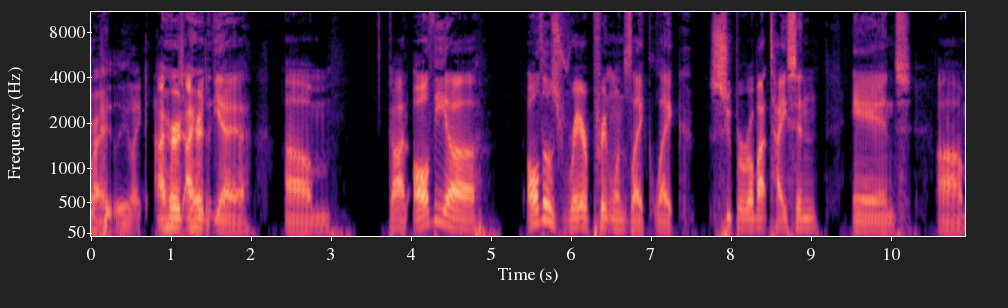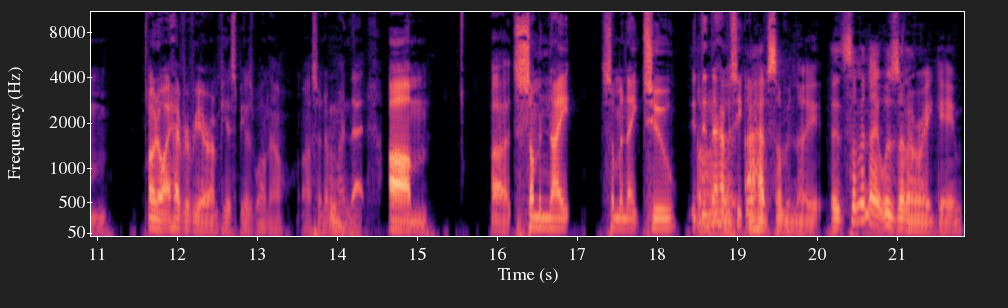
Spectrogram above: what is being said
Right. completely like I heard. I heard. Yeah, yeah. Um, God, all the uh, all those rare print ones like like Super Robot Taisen and um, oh no, I have Riviera on PSP as well now. Uh, so never mind Mhm. that. Um, uh, Summon Night, Summon Night Two. It Oh, didn't I that have a sequel? I have Summon Night. Uh, Summon Night was an alright game.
